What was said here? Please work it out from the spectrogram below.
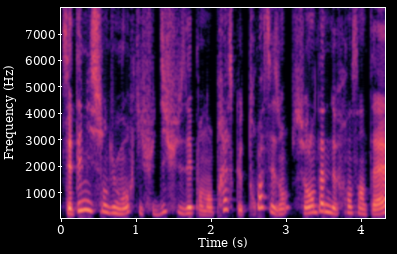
cette émission d'humour qui fut diffusée pendant presque trois saisons sur l'antenne de France Inter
